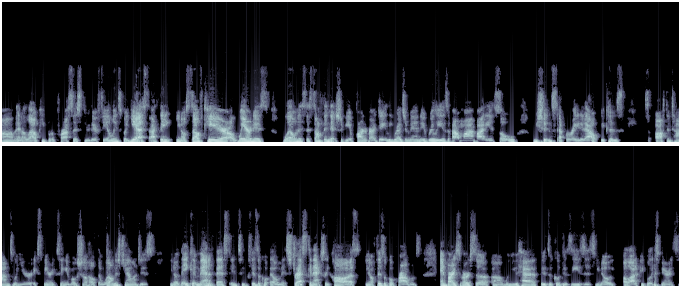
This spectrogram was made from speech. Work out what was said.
um, and allow people to process through their feelings. But yes i think you know self-care awareness wellness is something that should be a part of our daily regimen. It really is about mind body and soul. We shouldn't separate it out because oftentimes when you're experiencing emotional health and wellness challenges you know they could manifest into physical ailments. Stress can actually cause you know physical problems and vice versa um, when you have physical diseases you know a lot of people experience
